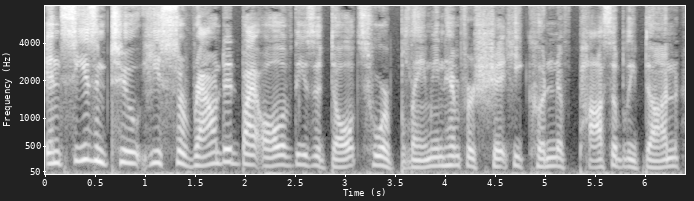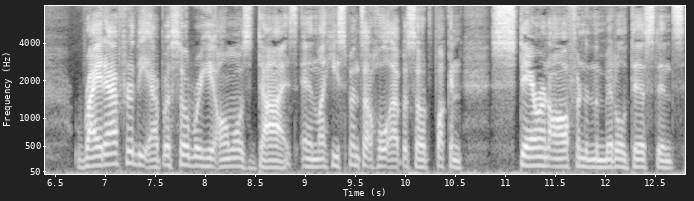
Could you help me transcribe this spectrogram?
In season two, he's surrounded by all of these adults who are blaming him for shit he couldn't have possibly done. Right after the episode where he almost dies, and like he spends that whole episode fucking staring off into the middle distance.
